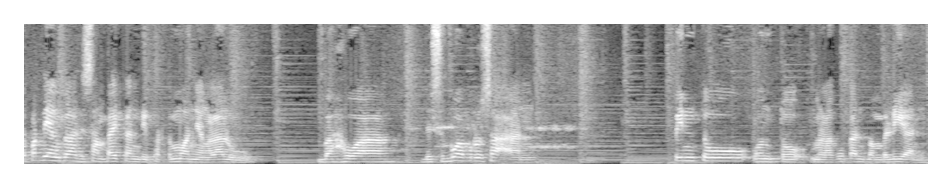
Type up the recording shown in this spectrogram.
Seperti yang telah disampaikan di pertemuan yang lalu, bahwa di sebuah perusahaan pintu untuk melakukan pembelian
